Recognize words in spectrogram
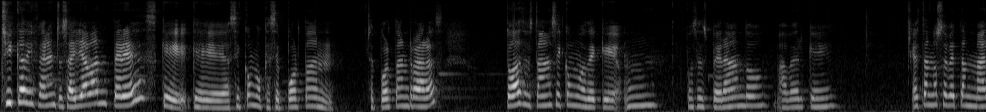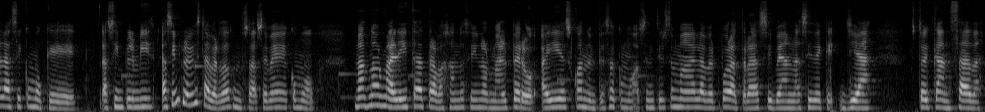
chica diferente, o sea, ya van tres que, que así como que se portan, se portan raras, todas están así como de que, mm, pues esperando a ver qué. Esta no se ve tan mal así como que a simple, a simple vista, ¿verdad? O sea, se ve como más normalita, trabajando así normal, pero ahí es cuando empieza como a sentirse mal, a ver por atrás y veanla así de que ya estoy cansada.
